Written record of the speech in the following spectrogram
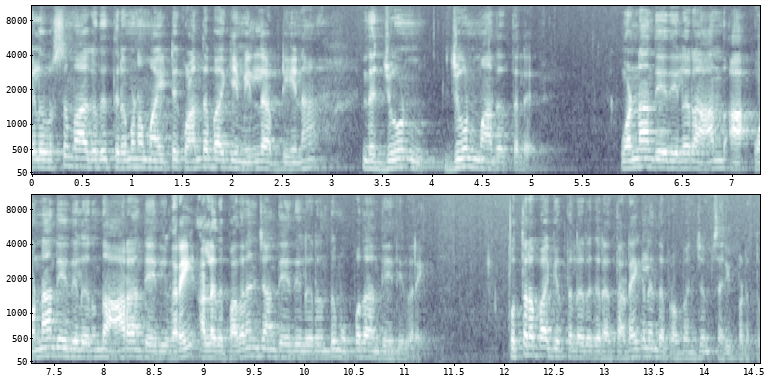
ஏழு வருஷம் ஆகுது திருமணம் ஆகிட்டு குழந்தை பாக்கியம் இல்லை அப்படின்னா இந்த ஜூன் ஜூன் மாதத்தில் ஒன்றாம் தேதியிலிருந்து ஆந் ஒன்றாம் தேதியிலிருந்து ஆறாம் தேதி வரை அல்லது பதினஞ்சாம் தேதியிலிருந்து முப்பதாம் தேதி வரை புத்திர பாக்கியத்தில் இருக்கிற தடைகள் இந்த பிரபஞ்சம் சரிப்படுத்த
